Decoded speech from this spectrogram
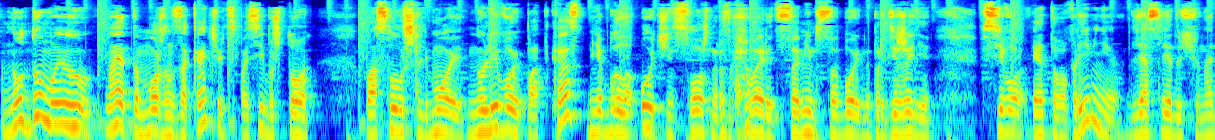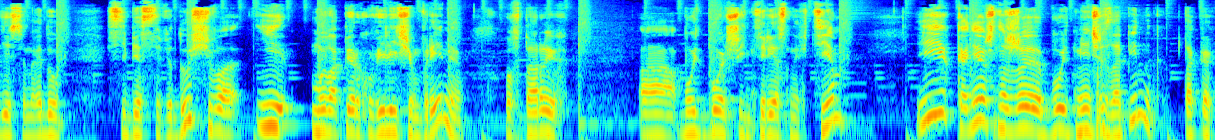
Ну, думаю, на этом можно заканчивать. Спасибо, что послушали мой нулевой подкаст. Мне было очень сложно разговаривать с самим собой на протяжении всего этого времени. Для следующего, надеюсь, я найду себе соведущего. И мы, во-первых, увеличим время. Во-вторых, а, будет больше интересных тем. И, конечно же, будет меньше запинок, так как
